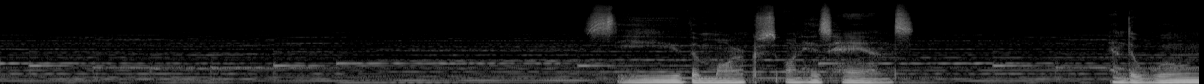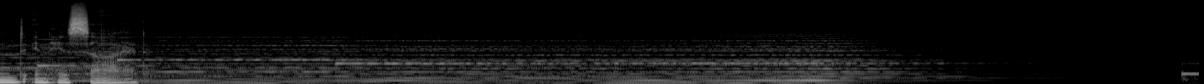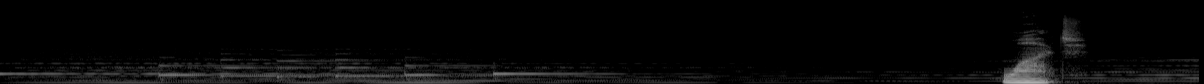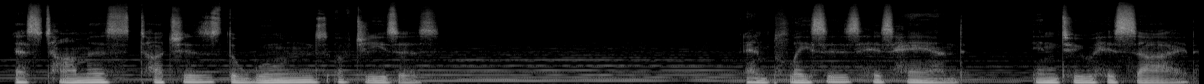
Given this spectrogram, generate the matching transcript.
See the marks on his hands and the wound in his side. As Thomas touches the wounds of Jesus and places his hand into his side.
